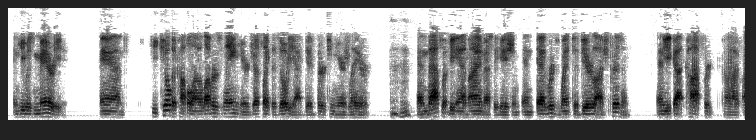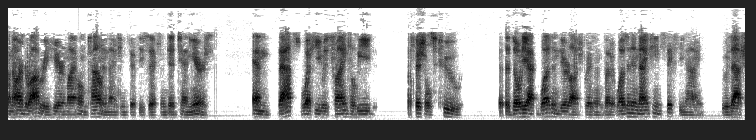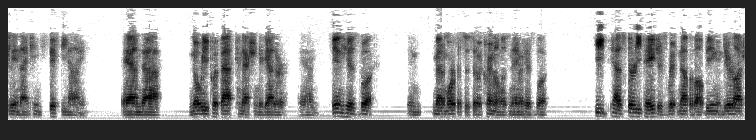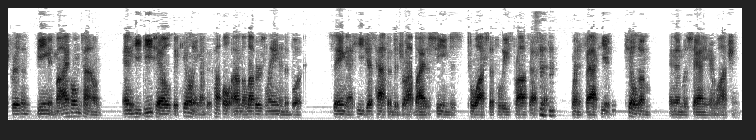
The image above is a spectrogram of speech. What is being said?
and he was married, and he killed a couple on a lover's lane here, just like the Zodiac did 13 years later. Mm-hmm. And that's what began my investigation. And Edwards went to Deer Lodge Prison, and he got caught for uh, an armed robbery here in my hometown in 1956 and did 10 years. And that's what he was trying to lead officials to, that the Zodiac was in Deer Lodge Prison, but it wasn't in 1969. It was actually in 1959. And uh, nobody put that connection together. And in his book, in Metamorphosis of a Criminal is the name of his book, he has 30 pages written up about being in Deer Lodge Prison, being in my hometown, and he details the killing of the couple on the Lover's Lane in the book, saying that he just happened to drop by the scene just to watch the police process it, when in fact he had killed them and then was standing there watching.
